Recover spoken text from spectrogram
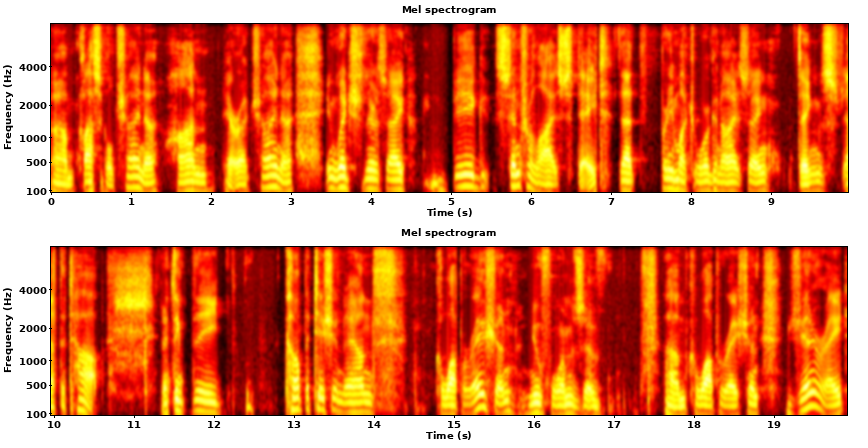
um, classical China, Han era China, in which there's a big centralized state that pretty much organizing things at the top. And I think the competition and cooperation, new forms of um, cooperation, generate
